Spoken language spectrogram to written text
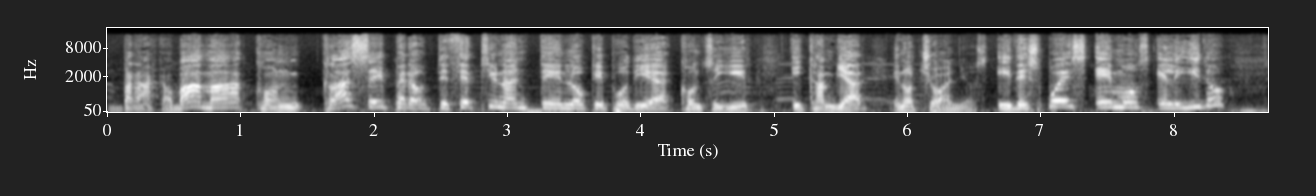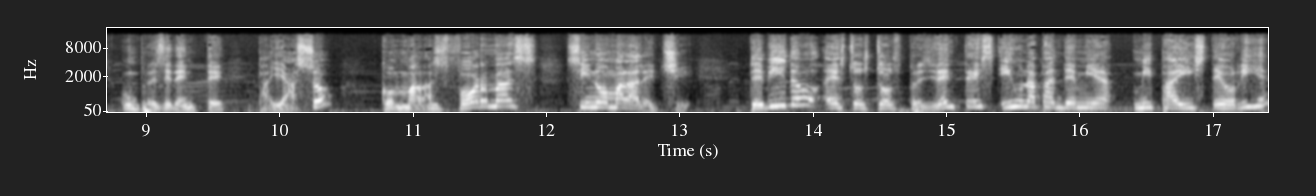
Barack Obama, con clase, pero decepcionante en lo que podía conseguir y cambiar en ocho años. Y después hemos elegido un presidente payaso, con malas formas, sino mala leche. Debido a estos dos presidentes y una pandemia, mi país de origen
